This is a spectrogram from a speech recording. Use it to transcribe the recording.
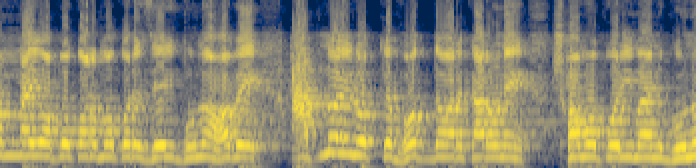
অন্যায় অপকর্ম করে যেই গুণ হবে আপনি ওই লোককে ভোট দেওয়ার কারণে সমপরিমাণ গুণ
